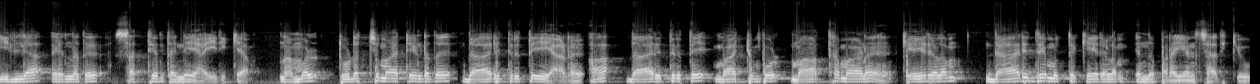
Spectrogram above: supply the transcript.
ഇല്ല എന്നത് സത്യം തന്നെയായിരിക്കാം. നമ്മൾ തുടച്ചു മാറ്റേണ്ടത് ദാരിദ്ര്യത്തെയാണ്. ആ ദാരിദ്ര്യത്തെ മാറ്റുമ്പോൾ മാത്രമാണ് കേരളം ദാരിദ്ര്യമുക്ത കേരളം എന്ന് പറയാൻ സാധിക്കൂ.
